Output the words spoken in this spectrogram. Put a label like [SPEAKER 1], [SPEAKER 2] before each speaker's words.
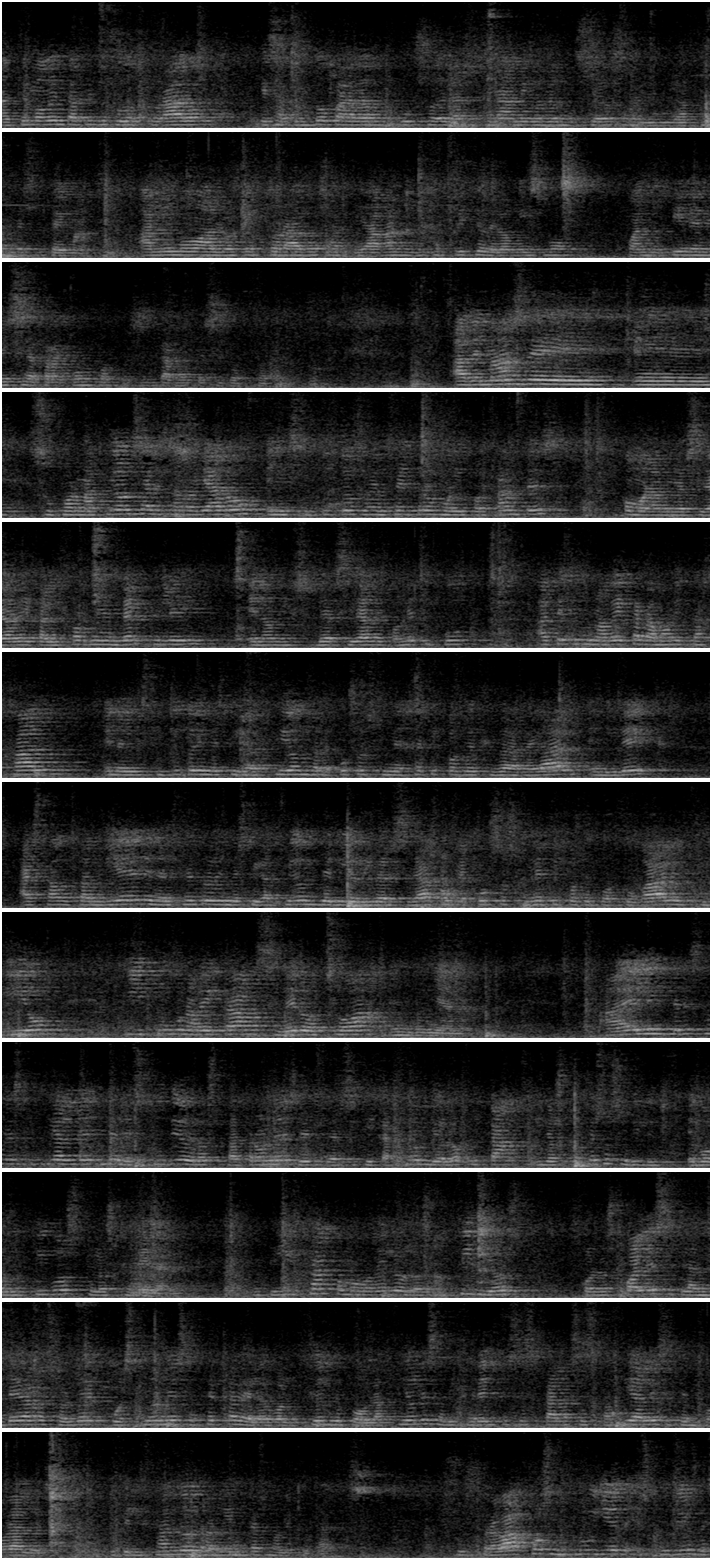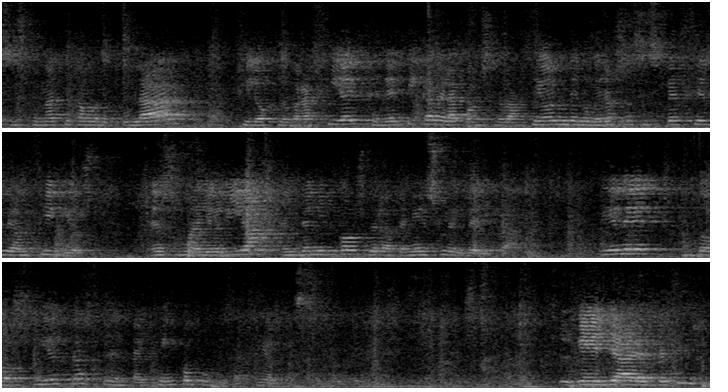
[SPEAKER 1] aquel momento haciendo su doctorado, que se apuntó para dar un curso de la Asociación de Amigos del Museo sobre divulgación de su tema. Animo a los doctorados a que hagan el ejercicio de lo mismo cuando tienen ese atracón por presentar la tesis doctoral. Además de eh, su formación, se ha desarrollado en institutos o en centros muy importantes, como la Universidad de California en Berkeley, en la Universidad de Connecticut. Ha tenido una beca Ramón y Cajal en el Instituto de Investigación de Recursos Cinegéticos de Ciudad Real, en IREC. Ha estado también en el Centro de Investigación de Biodiversidad y Recursos Genéticos de Portugal, en Cibío, y tuvo una beca Severo Ochoa en Doñana. A él le interesan especialmente el estudio de los patrones de diversificación biológica y los procesos evolutivos que los generan. Utiliza como modelo los anfibios, con los cuales se plantea resolver cuestiones acerca de la evolución de poblaciones a diferentes escalas espaciales y temporales, utilizando herramientas moleculares. Sus trabajos incluyen estudios de sistemática molecular, filogeografía y genética de la conservación de numerosas especies de anfibios, en su mayoría endémicos de la península ibérica, tiene 235 publicaciones, que ya es decir.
